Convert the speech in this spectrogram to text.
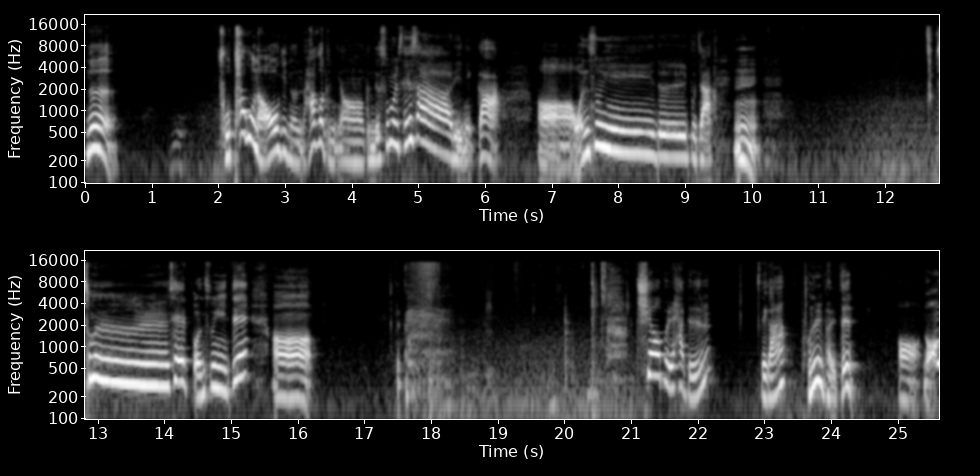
(3월부터는) 좋다고 나오기는 하거든요. 근데 23살이니까, 어, 원숭이들 보자. 음. 23 원숭이들, 어, 취업을 하든, 내가 돈을 벌든, 어, 너무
